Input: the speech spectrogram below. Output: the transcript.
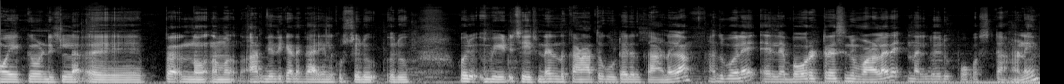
ഒയക്ക് വേണ്ടിയിട്ടുള്ള നമ്മൾ അറിഞ്ഞിരിക്കേണ്ട കാര്യങ്ങളെക്കുറിച്ചൊരു ഒരു ഒരു വീഡിയോ ചെയ്തിട്ടുണ്ടായിരുന്നു. കാണാത്ത കൂട്ടുകാർ അത് കാണുക. അതുപോലെ ലബോറട്ടറീസിന് വളരെ നല്ലൊരു പോസ്റ്റാണ്.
